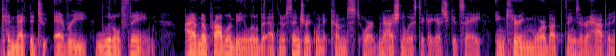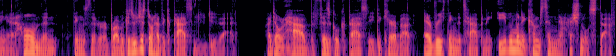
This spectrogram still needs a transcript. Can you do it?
connected to every little thing. I have no problem being a little bit ethnocentric when it comes, to, or nationalistic, I guess you could say, in caring more about the things that are happening at home than things that are abroad, because we just don't have the capacity to do that. I don't have the physical capacity to care about everything that's happening, even when it comes to national stuff.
